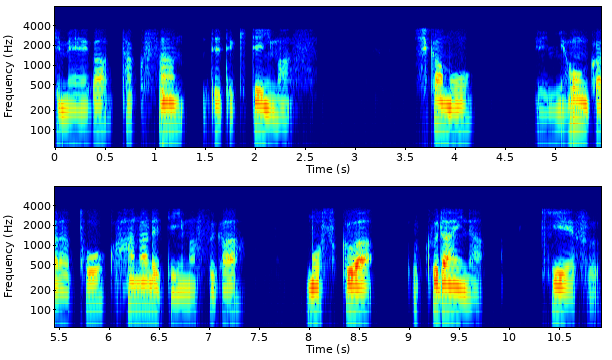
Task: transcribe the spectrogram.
地名がたくさん出てきています。しかも、日本から遠く離れていますが、モスクワ、ウクライナ、キエフ、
